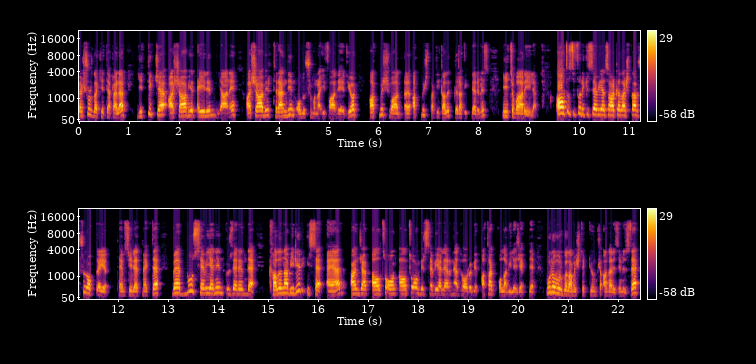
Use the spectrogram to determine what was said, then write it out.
ve şuradaki tepeler gittikçe aşağı bir eğilim yani aşağı bir trendin oluşumuna ifade ediyor. 60 60 dakikalık grafiklerimiz itibariyle. 6.02 seviyesi arkadaşlar şu noktayı temsil etmekte ve bu seviyenin üzerinde kalınabilir ise eğer ancak 6-10, 6-11 seviyelerine doğru bir atak olabilecekti. Bunu vurgulamıştık dünkü analizimizde.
